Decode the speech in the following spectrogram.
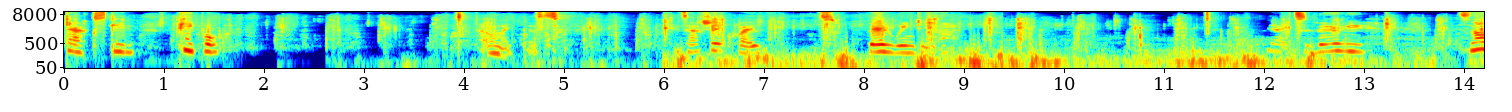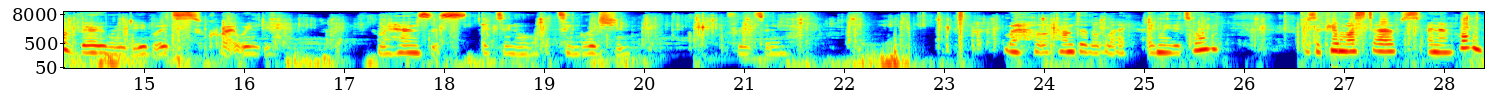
dark skin people. Oh my goodness. It's actually quite it's very windy now. Yeah, it's very it's not very windy, but it's quite windy. My hands is getting all tinglish and freezing. But alhamdulillah, I made it home. Just a few more steps and I'm home.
